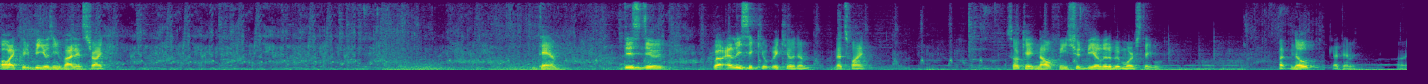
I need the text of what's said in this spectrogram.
Oh, I could be using Valiant Strike. Damn. This dude. Well, at least we killed him. That's fine. Okay, now things should be a little bit more stable. But no, god damn it. I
